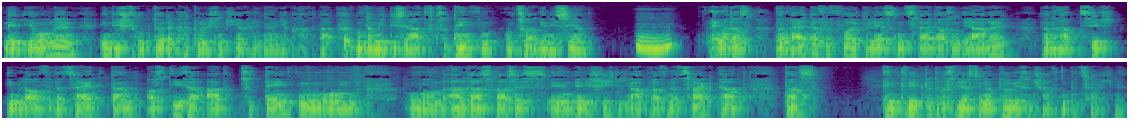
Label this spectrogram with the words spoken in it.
Legionen, in die Struktur der katholischen Kirche hineingebracht hat und damit diese Art zu denken und zu organisieren. Mhm. Wenn man das dann weiterverfolgt, die letzten 2000 Jahre, dann hat sich im Laufe der Zeit dann aus dieser Art zu denken und, und all das, was es in den geschichtlichen Ablaufen erzeugt hat, das entwickelt, was wir als die Naturwissenschaften bezeichnen.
